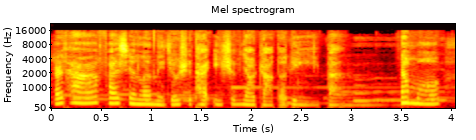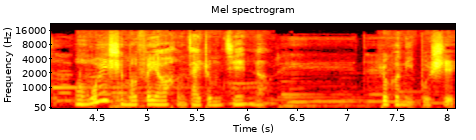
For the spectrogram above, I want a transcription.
而他发现了你就是他一生要找的另一半，那么我为什么非要横在中间呢？如果你不是，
